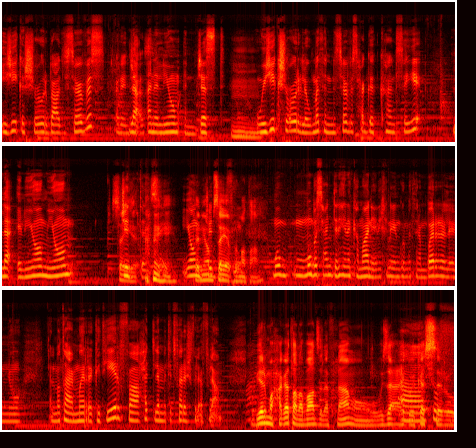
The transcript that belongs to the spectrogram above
يجيك الشعور بعد ال service لا أنا اليوم أنجزت. ويجيك شعور لو مثلا ال service حقك كان سيء لا اليوم يوم سيء. جدا سيء. يوم كان يوم سيء في المطعم. مو مو بس عندنا هنا كمان يعني خلينا نقول مثلا برا لأنه المطاعم مرة كتير فحتى لما تتفرج في الأفلام. بيرموا حاجات على بعض الأفلام ويزعق آه ويكسر و...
